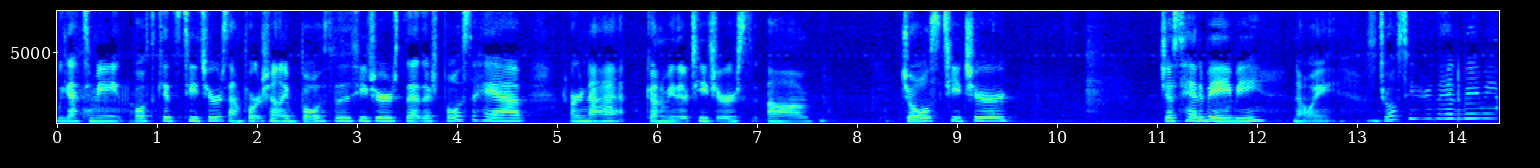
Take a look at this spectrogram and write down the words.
We got to meet both kids' teachers. Unfortunately, both of the teachers that they're supposed to have are not going to be their teachers. Um, Joel's teacher just had a baby. No, wait. Was it Joel's teacher that had a baby?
